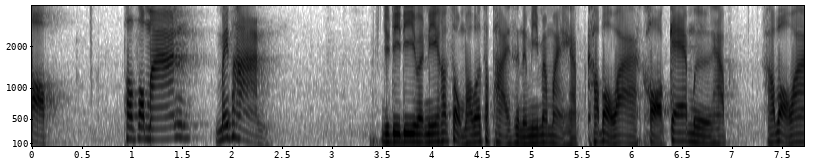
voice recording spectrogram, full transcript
อบ performance ไม่ผ่าน อยู่ดีๆ วันนี้เขาส่ง power supply สึนามิมาใหม่ครับเขาบอกว่าขอแก้มือครับเขาบอกว่า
